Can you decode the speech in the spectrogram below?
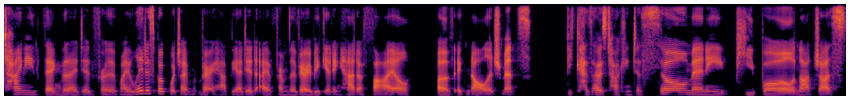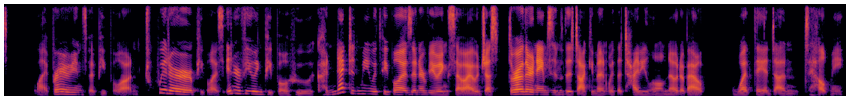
tiny thing that I did for my latest book, which I'm very happy I did, I from the very beginning had a file of acknowledgments because I was talking to so many people, not just librarians, but people on Twitter, people I was interviewing, people who connected me with people I was interviewing. So I would just throw their names into the document with a tiny little note about what they had done to help me.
